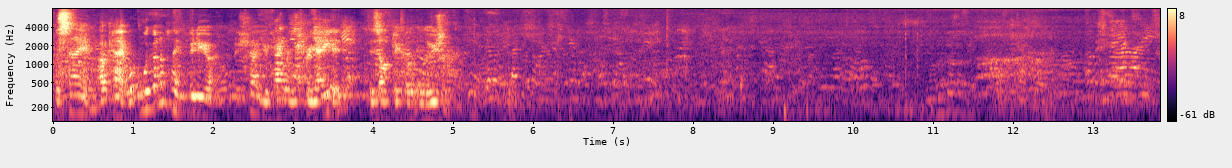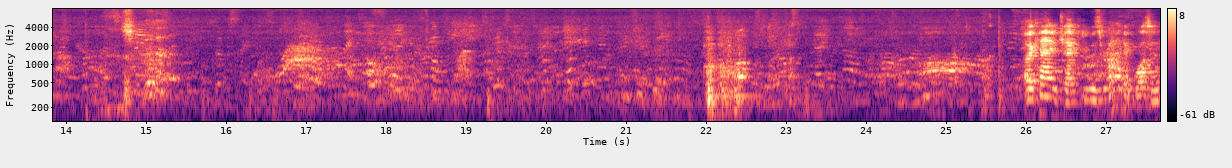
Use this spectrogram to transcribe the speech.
The same. Okay, well, we're going to play the video and we're going to show you how we created this optical illusion. Okay, Jackie was right. It wasn't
